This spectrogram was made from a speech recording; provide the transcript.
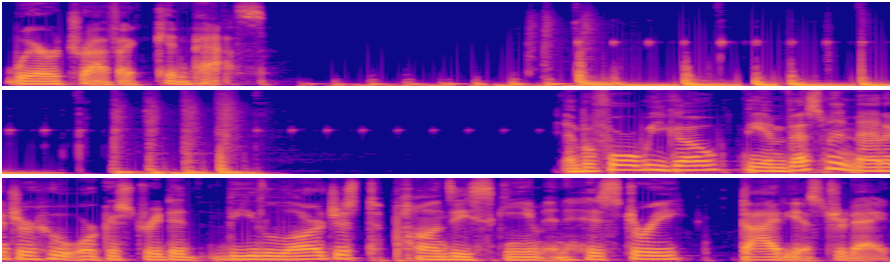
where traffic can pass. And before we go, the investment manager who orchestrated the largest Ponzi scheme in history died yesterday.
